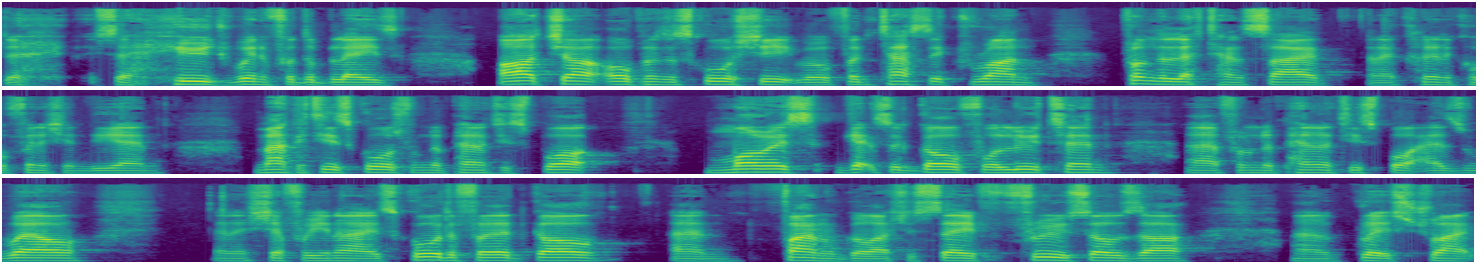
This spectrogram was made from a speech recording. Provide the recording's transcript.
The, it's a huge win for the Blades. Archer opens the score sheet with a fantastic run from the left hand side and a clinical finish in the end. McAtee scores from the penalty spot. Morris gets a goal for Luton uh, from the penalty spot as well. And then Sheffield United scored the third goal and final goal, I should say, through Souza. Uh, great strike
